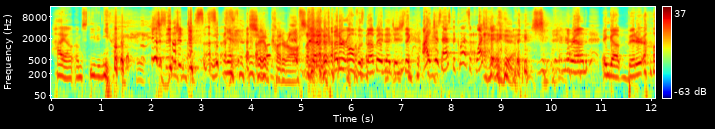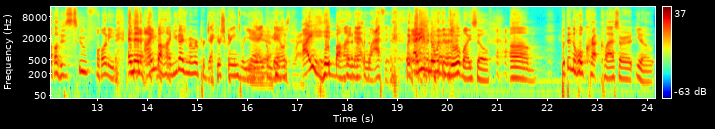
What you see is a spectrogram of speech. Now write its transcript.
Hi, I'm I'm Stephen Young. he just introduces us. Straight up cut her off. cut her off. Was not paying attention. She's like, I just asked the class a question. she turned around and got bitter. Oh, it's too funny. And then I'm behind. You guys remember projector screens where you Yeah, yank yeah. them down? I hid behind that laughing. Like I didn't even know what to do with myself. Um, but then the whole cra- class are, you know.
